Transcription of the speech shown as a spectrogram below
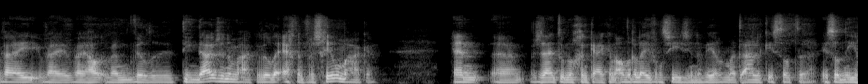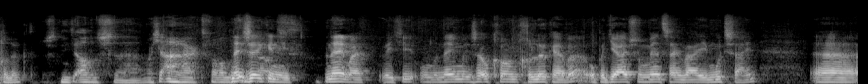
wij, wij, wij, hadden, wij wilden tienduizenden maken, we wilden echt een verschil maken. En uh, we zijn toen nog gaan kijken naar andere leveranciers in de wereld, maar uiteindelijk is dat, uh, is dat niet gelukt. Dus niet alles uh, wat je aanraakt verandert? Nee, zeker niet. Nee, maar weet je, ondernemen is ook gewoon geluk hebben. Op het juiste moment zijn waar je moet zijn. Uh,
